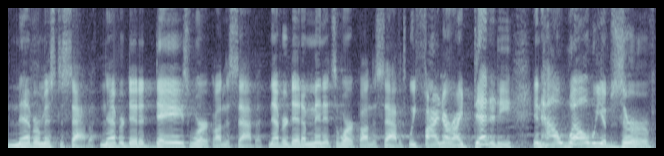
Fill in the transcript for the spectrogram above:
Never missed a Sabbath. Never did a day's work on the Sabbath. Never did a minute's work on the Sabbath. We find our identity in how well we observe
